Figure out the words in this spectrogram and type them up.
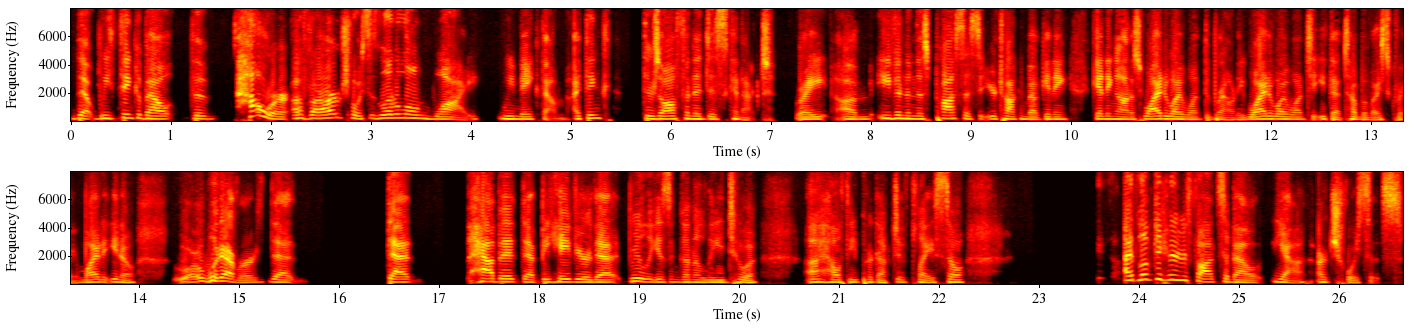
that we think about the power of our choices, let alone why we make them. I think there's often a disconnect, right? Um, even in this process that you're talking about, getting getting honest. Why do I want the brownie? Why do I want to eat that tub of ice cream? Why do you know, or whatever that that habit, that behavior that really isn't going to lead to a, a healthy, productive place. So I'd love to hear your thoughts about, yeah, our choices.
